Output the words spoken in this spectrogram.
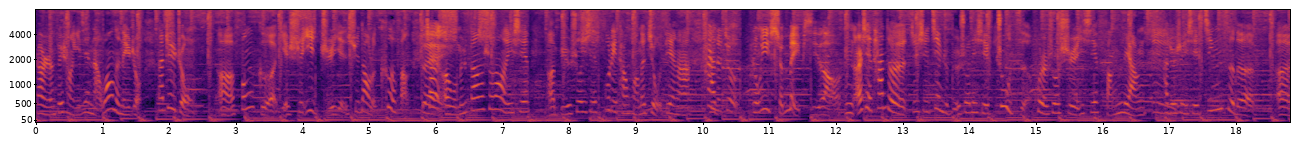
让人非常一见难。难忘的那种，那这种呃风格也是一直延续到了客房。像呃我们刚刚说到的一些呃，比如说一些富丽堂皇的酒店啊，看着就容易审美疲劳。嗯，而且它的这些建筑，比如说那些柱子或者说是一些房梁，它就是一些金色的呃。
